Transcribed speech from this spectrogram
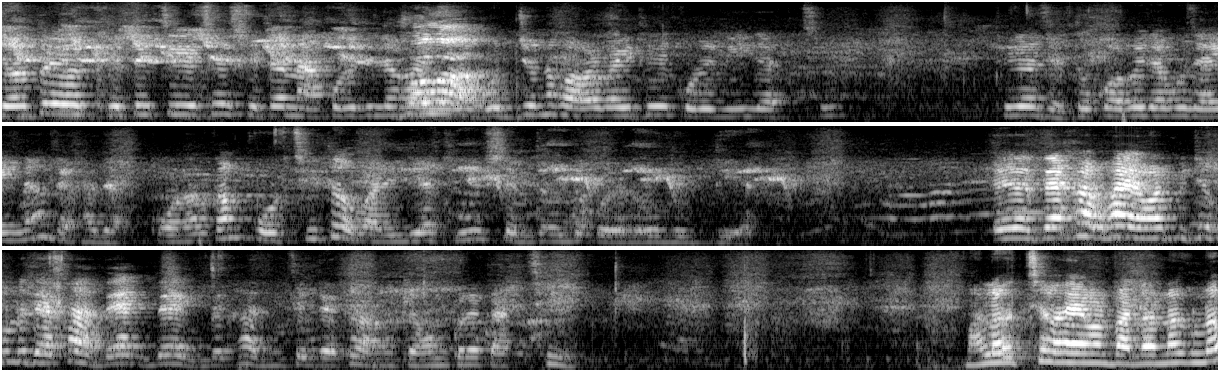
যতই ও খেতে চেয়েছে সেটা না করে দিলে হয়। ওর জন্য বাবার বাড়ি থেকে করে নিয়ে যাচ্ছি। ঠিক আছে তো কবে যাব যাই না দেখা যাক। করার কাম করছি তো বাড়ি দিয়ে ঠিক সেদ্ধ সেদ্ধ করে দেবো দুধ দিয়ে। এ দেখা ভাই আমার পিঠেগুলো দেখা দেখ দেখ দেখা নিচে দেখা আমি কেমন করে কাটছি। ভালো হচ্ছে ভাই আমার বানানোগুলো।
